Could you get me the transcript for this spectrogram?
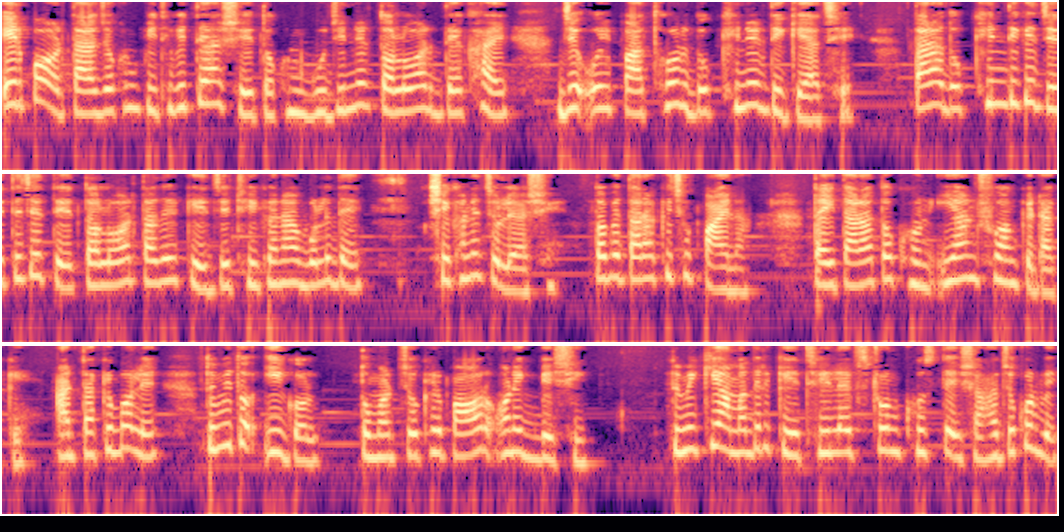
এরপর তারা যখন পৃথিবীতে আসে, তখন গুজিনের তলোয়ার দেখায় যে ওই পাথর দক্ষিণের দিকে আছে। তারা দক্ষিণ দিকে যেতে যেতে তলোয়ার তাদেরকে যে ঠিকানা বলে দেয়, সেখানে চলে আসে। তবে তারা কিছু পায় না। তাই তারা তখন ইয়ান সুয়াংকে ডাকে। আর তাকে বলে, তুমি তো ইগল তোমার চোখের পাওয়ার অনেক বেশি। তুমি কি আমাদেরকে থ্রি লাইফ স্টোন খুঁজতে সাহায্য করবে?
